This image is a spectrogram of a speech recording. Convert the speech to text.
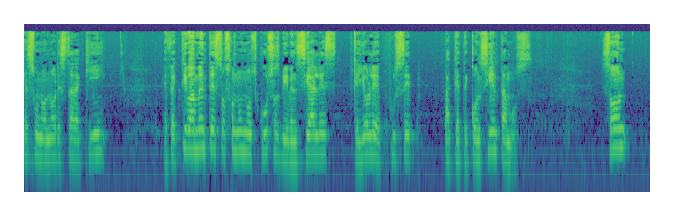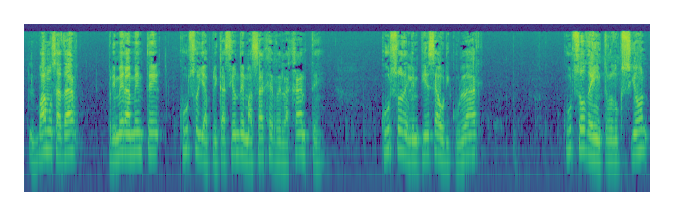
Es un honor estar aquí. Efectivamente, estos son unos cursos vivenciales que yo le puse para que te consientamos. Son, vamos a dar primeramente curso y aplicación de masaje relajante, curso de limpieza auricular, curso de introducción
